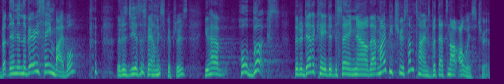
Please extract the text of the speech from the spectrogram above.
But then in the very same Bible, that is Jesus' family scriptures, you have whole books that are dedicated to saying, now, that might be true sometimes, but that's not always true.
